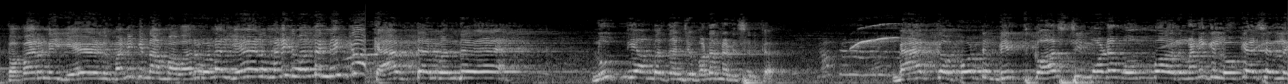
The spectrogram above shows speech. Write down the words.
இப்ப பாருங்க ஏழு மணிக்கு நம்ம வருவோம்னா ஏழு மணிக்கு வந்து நிக்கும். கேப்டன் வந்து நூத்தி ஐம்பத்தஞ்சு படம் நடிச்சிருக்கார். மேக்கப் போட்டு வித் காஸ்டியூமோட ஒன்பது மணிக்கு லொகேஷன்ல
